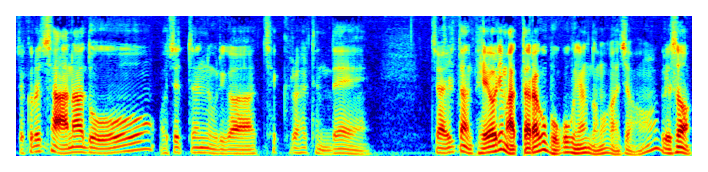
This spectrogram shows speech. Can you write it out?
자, 그렇지 않아도 어쨌든 우리가 체크를 할 텐데 자, 일단 배열이 맞다라고 보고 그냥 넘어가죠. 그래서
